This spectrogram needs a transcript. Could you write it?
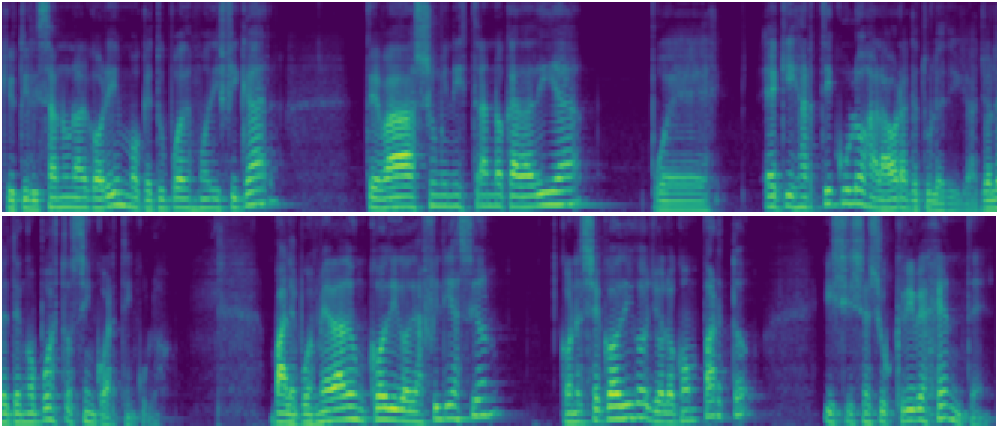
que utilizando un algoritmo que tú puedes modificar, te va suministrando cada día pues X artículos a la hora que tú le digas. Yo le tengo puesto 5 artículos. Vale, pues me ha dado un código de afiliación. Con ese código yo lo comparto y si se suscribe gente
